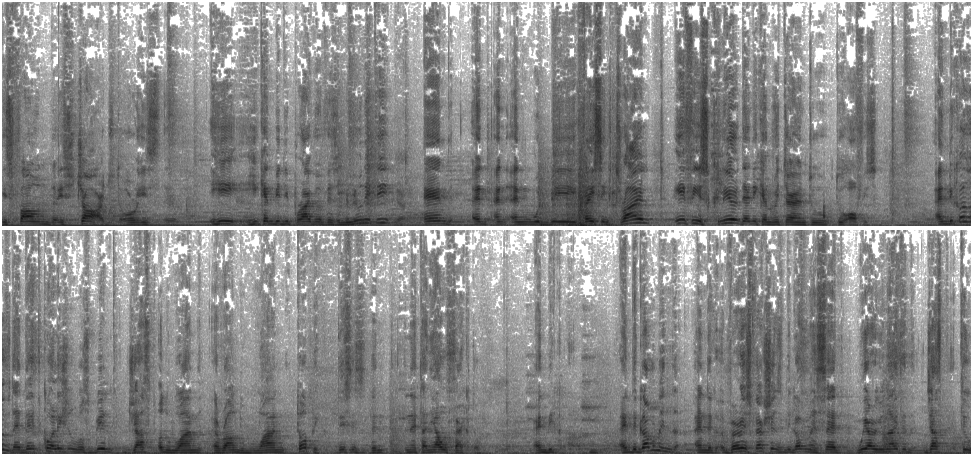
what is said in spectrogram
is found is charged or is uh, he he can be deprived of his immunity Yeah. and and and and would be facing trial if he is clear then he can return to to office. And because of that that coalition was built just on one around one topic. This is the netanyahu factor. And and the government and the various factions in the government said we are united just to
